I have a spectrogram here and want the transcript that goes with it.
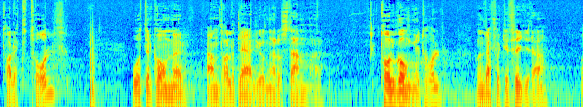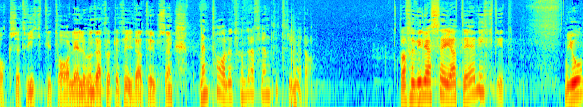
Talet 12 återkommer antalet lärjungar och stammar. 12 gånger 12, 144, också ett viktigt tal, eller 144 000. Men talet 153 då? Varför vill jag säga att det är viktigt? Jo,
